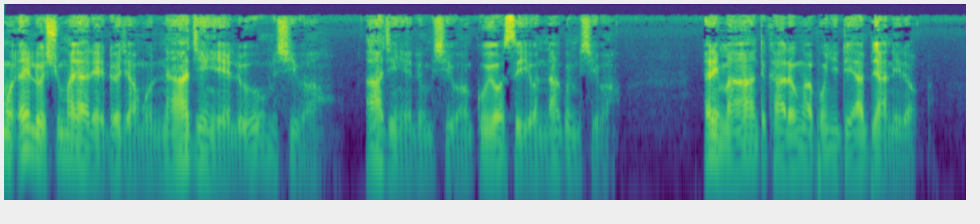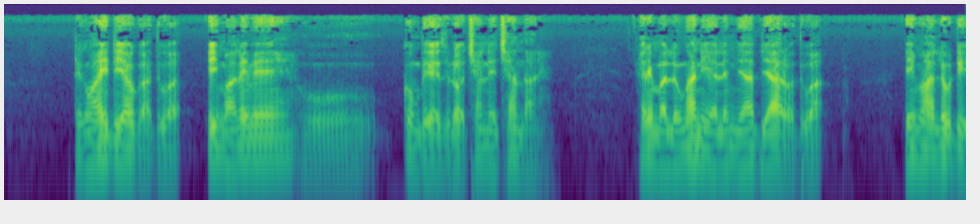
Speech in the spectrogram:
မှမဟုတ်အဲ့လိုရှုမှတ်ရတဲ့အတွက်ကြောင့်မို့နားခြင်းရဲ့လို့မရှိပါဘူးအားခြင်းရဲ့လို့မရှိပါဘူးကိုရောစိတ်ရောနားခွင့်မရှိပါဘူးအဲ့ဒီမှာတခါတော့ကဘုန်းကြီးတရားပြနေတော့ဒကမာကြီးတယောက်ကသူကအိမ်မှာလည်းပဲဟိုကုံတယ်ဆိုတော့ချမ်းလဲချမ်းသာတယ်အဲ့ဒီမှာလုပ်ငန်းတွေကလည်းများပြားတော့သူကအိမ်မှာလုပ်တွေ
